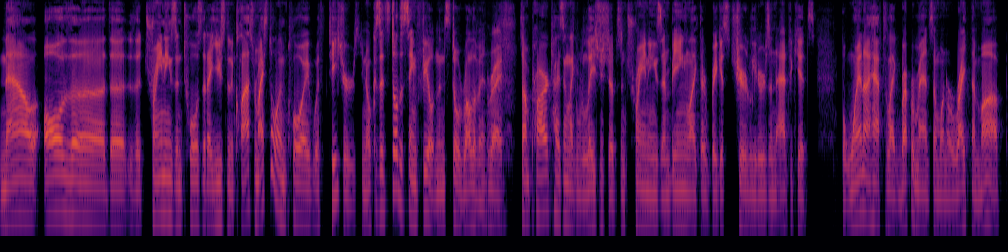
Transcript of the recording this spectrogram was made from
now all the the the trainings and tools that i used in the classroom i still employ with teachers you know because it's still the same field and it's still relevant Right. so I'm prioritizing like relationships and trainings and being like their biggest cheerleaders and advocates. But when I have to like reprimand someone or write them up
